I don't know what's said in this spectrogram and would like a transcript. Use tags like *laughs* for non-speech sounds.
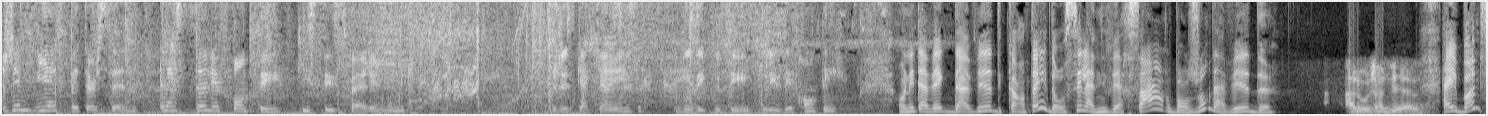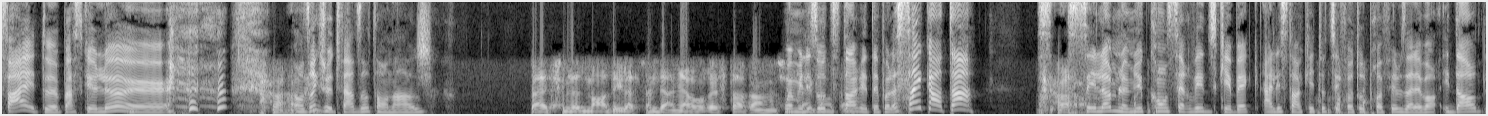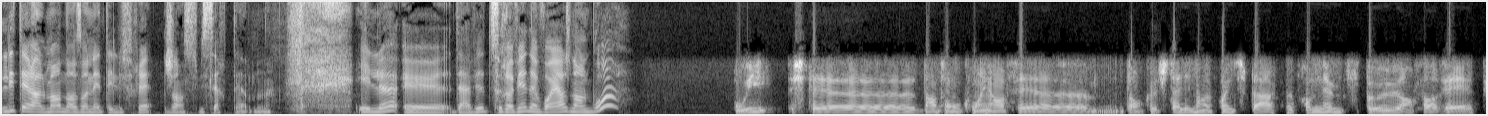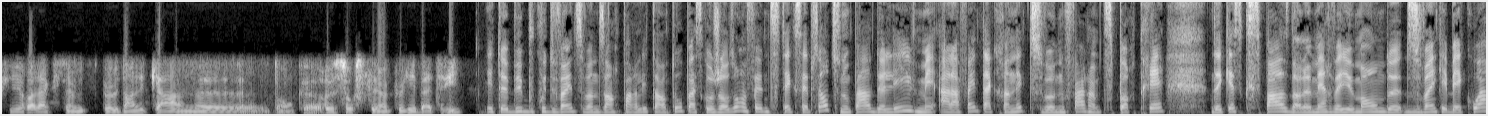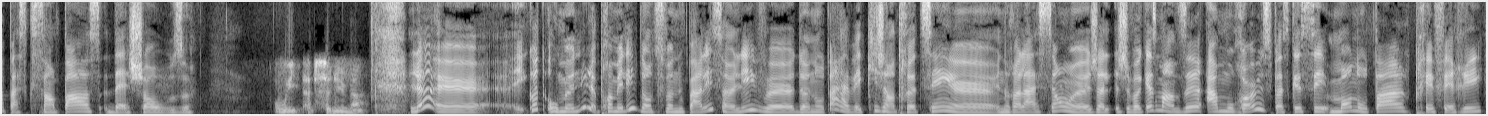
Geneviève Peterson, la seule effrontée qui sait se faire aimer. Jusqu'à 15, vous écoutez Les effrontés. On est avec David Quentin, dont c'est l'anniversaire. Bonjour, David. Allô, Geneviève. Hey, bonne fête, parce que là, euh, *laughs* on dirait que je vais te faire dire ton âge. Ben, tu me l'as demandé la semaine dernière au restaurant. Oui, mais les auditeurs étaient pas là. 50 ans! C'est l'homme le mieux conservé du Québec. Allez stocker toutes ses photos de profil, vous allez voir. Il dort littéralement dans un intellifrais, j'en suis certaine. Et là, euh, David, tu reviens d'un voyage dans le bois? Oui, j'étais euh, dans ton coin en fait. Euh, donc, j'étais allé dans le coin du parc, me promener un petit peu en forêt, puis relaxer un petit peu dans le calme, euh, donc ressourcer un peu les batteries. Et tu as bu beaucoup de vin, tu vas nous en reparler tantôt, parce qu'aujourd'hui, on fait une petite exception. Tu nous parles de livres, mais à la fin de ta chronique, tu vas nous faire un petit portrait de qu'est-ce qui se passe dans le merveilleux monde du vin québécois, parce qu'il s'en passe des choses. Oui, absolument. Là, euh, écoute, au menu, le premier livre dont tu vas nous parler, c'est un livre euh, d'un auteur avec qui j'entretiens euh, une relation, je, je, vais quasiment dire amoureuse, parce que c'est mon auteur préféré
